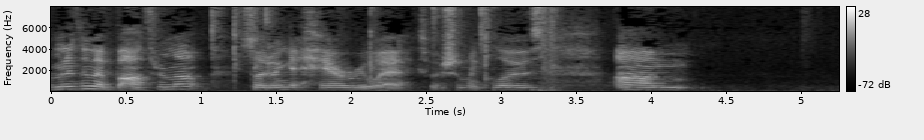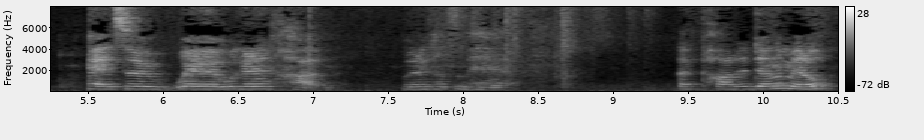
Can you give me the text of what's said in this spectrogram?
I'm gonna clean my bathroom up so I don't get hair everywhere, especially my clothes. Um, okay, so we're, we're gonna cut. We're gonna cut some hair. I've parted down the middle.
